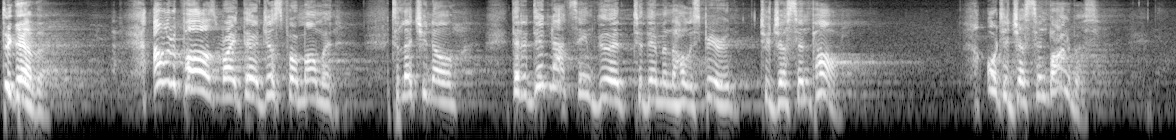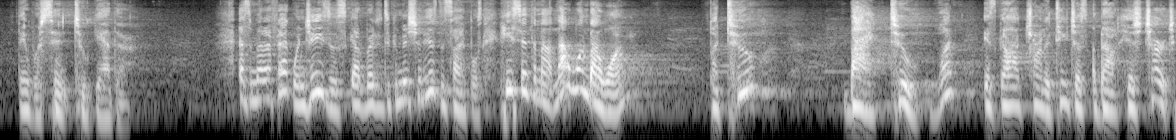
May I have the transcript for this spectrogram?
together. I want to pause right there just for a moment to let you know that it did not seem good to them and the Holy Spirit to just send Paul or to just send Barnabas. They were sent together. As a matter of fact, when Jesus got ready to commission his disciples, he sent them out not one by one, but two by two. What is God trying to teach us about His church.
